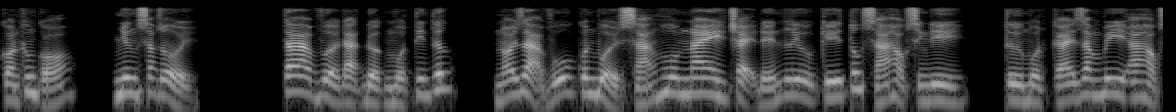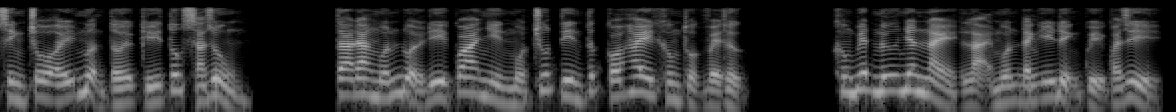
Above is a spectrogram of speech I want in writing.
"Còn không có, nhưng sắp rồi. Ta vừa đạt được một tin tức, nói giả vũ quân buổi sáng hôm nay chạy đến lưu ký túc xá học sinh đi, từ một cái Zambia học sinh chỗ ấy mượn tới ký túc xá dùng. Ta đang muốn đuổi đi qua nhìn một chút tin tức có hay không thuộc về thực. Không biết nữ nhân này lại muốn đánh ý định quỷ quái gì.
